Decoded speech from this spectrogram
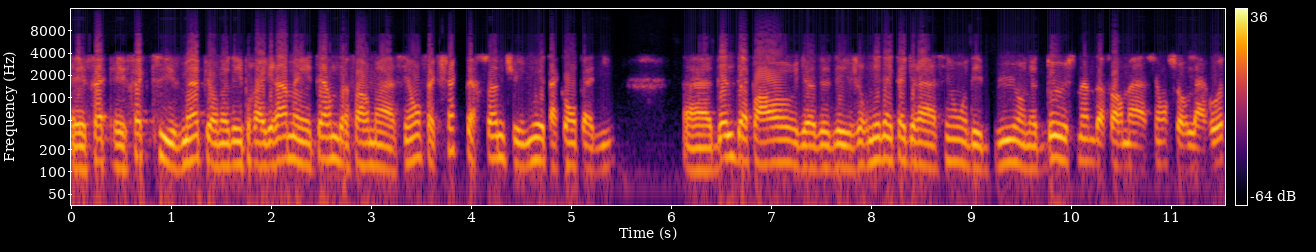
Effe- effectivement, puis on a des programmes internes de formation. Fait que chaque personne chez nous est accompagnée. Euh, dès le départ, il y a de- des journées d'intégration au début. On a deux semaines de formation sur la route.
